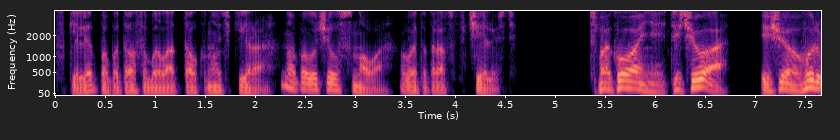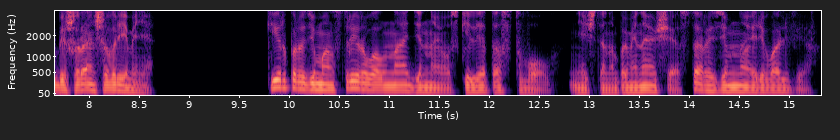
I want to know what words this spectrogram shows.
Скелет попытался было оттолкнуть Кира, но получил снова, в этот раз в челюсть. «Спокойней, ты чего?» Еще вырубишь раньше времени». Кир продемонстрировал найденный у скелета ствол, нечто напоминающее старый земной револьвер.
